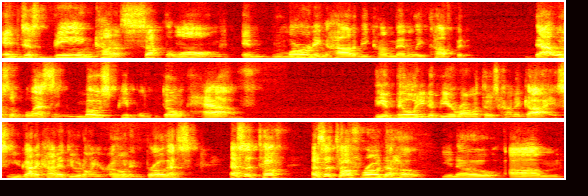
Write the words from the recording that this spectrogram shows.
and just being kind of sucked along and learning how to become mentally tough. But that was a blessing. Most people don't have the ability to be around with those kind of guys. You got to kind of do it on your own. And bro, that's that's a tough that's a tough road to hoe. You know, um,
